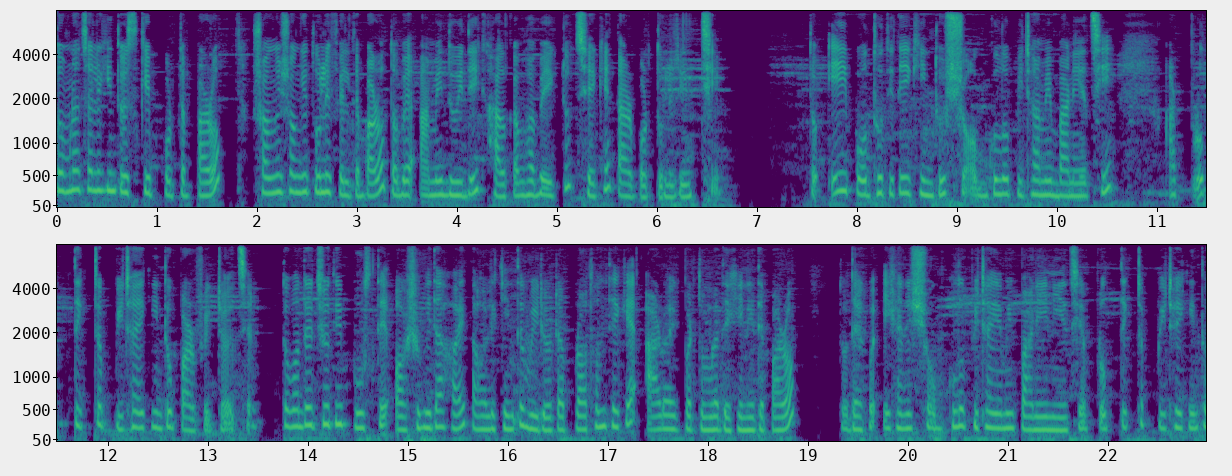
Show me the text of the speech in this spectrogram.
তোমরা চাইলে কিন্তু স্কিপ করতে পারো, সঙ্গে সঙ্গে তুলে ফেলতে পারো, তবে আমি দুই দিক হালকাভাবে একটু ছেঁকে তারপর তুলে নিচ্ছি। তো এই পদ্ধতিতেই কিন্তু সবগুলো পিঠা আমি বানিয়েছি আর প্রত্যেকটা পিঠাই কিন্তু পারফেক্ট হয়েছে। তোমাদের যদি বুঝতে অসুবিধা হয় তাহলে কিন্তু ভিডিওটা প্রথম থেকে আরও একবার তোমরা দেখে নিতে পারো। তো দেখো, এখানে সবগুলো পিঠাই আমি বানিয়ে নিয়েছি আর প্রত্যেকটা পিঠাই কিন্তু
